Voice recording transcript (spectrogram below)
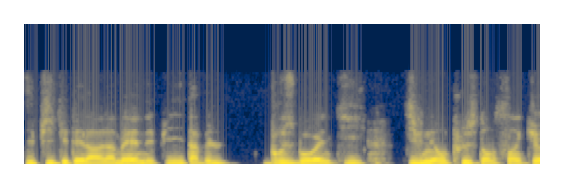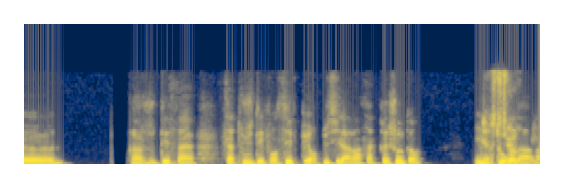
Tipeee qui était là à la main, et puis t'avais le Bruce Bowen qui, qui venait en plus dans le 5 euh, rajouter sa, sa touche défensive, puis en plus il avait un sacré shoot. Hein. Il, Bien tourne sûr,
